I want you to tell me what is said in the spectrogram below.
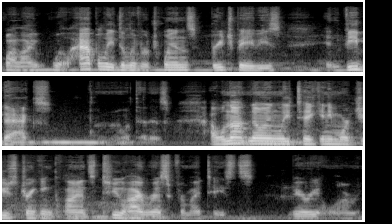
while I will happily deliver twins, breech babies, and VBACs, I don't know what that is. I will not knowingly take any more juice drinking clients too high risk for my tastes. Very alarming.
